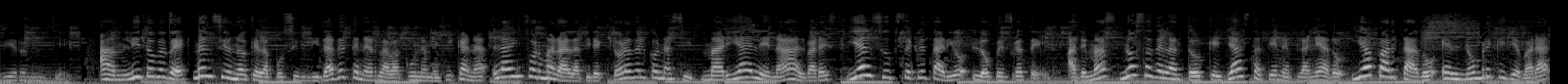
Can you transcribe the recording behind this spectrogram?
Volvieron. Amlito Bebé mencionó que la posibilidad de tener la vacuna mexicana la informará la directora del CONACYT, María Elena Álvarez, y el subsecretario López Gatel. Además, nos adelantó que ya hasta tiene planeado y apartado el nombre que llevará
